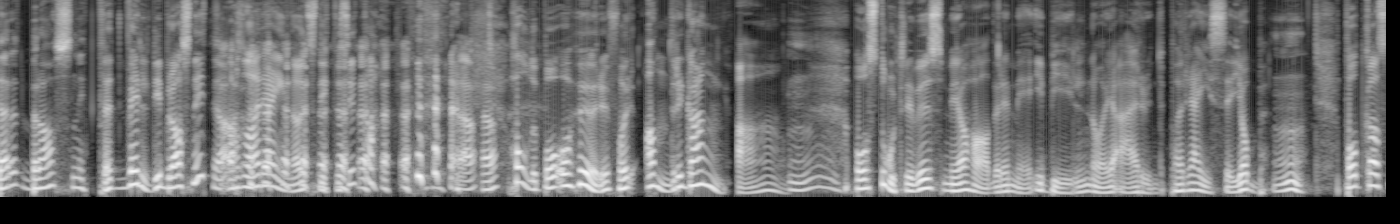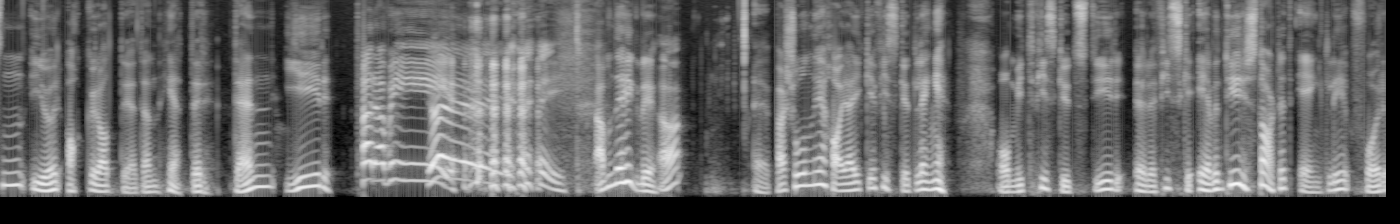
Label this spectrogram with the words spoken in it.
Det er et bra snitt. Det er et veldig bra snitt. Ja. Altså, han har regna ut snittet sitt, da. Ja, ja. Holder på å høre for andre gang. Ah. Mm. Og stortrives med å ha dere med i bilen når jeg er rundt på reisejobb. Mm. Podkasten gjør akkurat det den heter. Den gir terapi! Ja, men det er hyggelig. Ja. Eh, Personlig har jeg ikke fisket lenge, og mitt fiskeutstyr, eller fiskeeventyr, startet egentlig for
